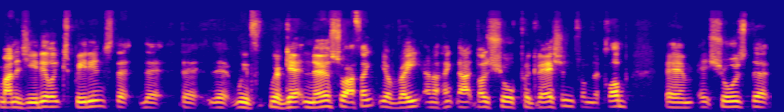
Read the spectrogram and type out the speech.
managerial experience that that, that, that we've we're getting now. So I think you're right, and I think that does show progression from the club. Um, it shows that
